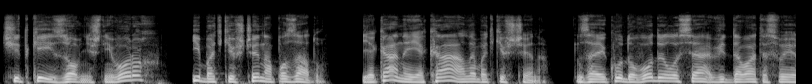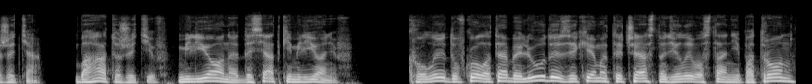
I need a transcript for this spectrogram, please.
чіткий зовнішній ворог і батьківщина позаду, яка не яка, але батьківщина, за яку доводилося віддавати своє життя. Багато життів, мільйони, десятки мільйонів. Коли довкола тебе люди, з якими ти чесно ділив останній патрон,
